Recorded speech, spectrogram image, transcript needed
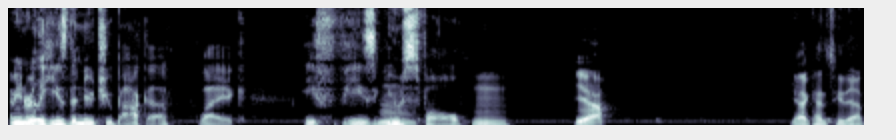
I mean, really he's the new Chewbacca. Like he f- he's Hmm. useful. yeah, Yeah, I can see that.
